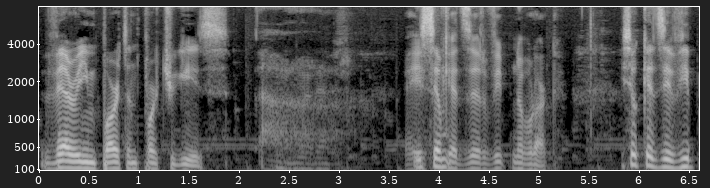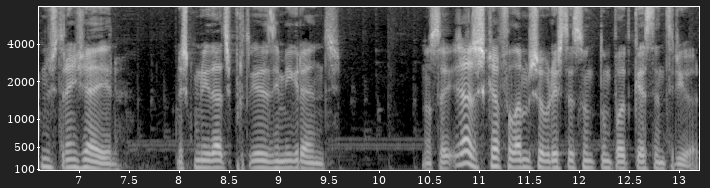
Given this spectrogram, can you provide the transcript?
Very Important Portuguese. É Isso isso, é- que quer dizer VIP na buraca. Isso é o que quer dizer VIP no estrangeiro, nas comunidades portuguesas imigrantes. Não sei, já, já falamos sobre este assunto num podcast anterior.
